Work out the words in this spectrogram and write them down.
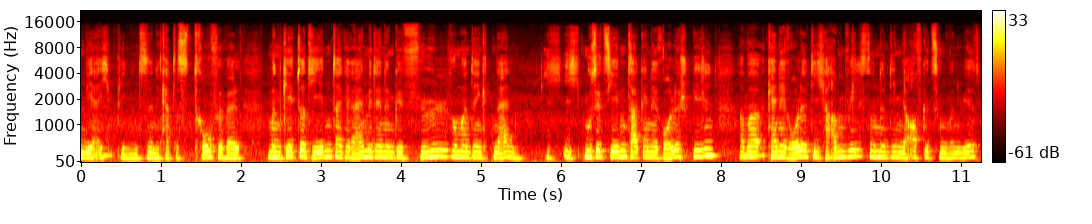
wer ich bin. Und das ist eine Katastrophe, weil man geht dort jeden Tag rein mit einem Gefühl, wo man denkt, nein, ich, ich muss jetzt jeden Tag eine Rolle spielen, aber mhm. keine Rolle, die ich haben will, sondern die mir aufgezwungen wird.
